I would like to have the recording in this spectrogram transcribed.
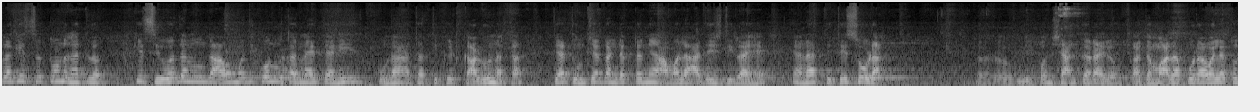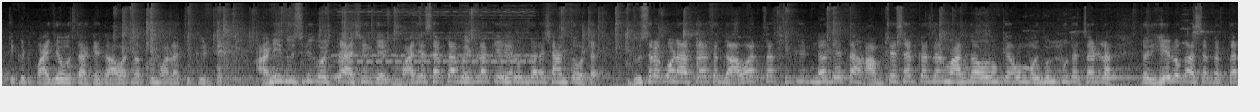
लगेच तोंड घातलं की श्रीवर्धन गावामध्ये कोण उतरणार? आहे त्यांनी पुन्हा आता तिकीट काढू नका. त्या तुमच्या कंडक्टरने आम्हाला आदेश दिला आहे. त्यांना तिथे सोडा. तर मी पण शांत राहिलो. का तर मला पुरावायला तो तिकीट पाहिजे होता की गावातला तू मला तिकीट दे. आणि दुसरी गोष्ट अशी की माझ्यासारखा भेटला की हे लोक जरा शांत होतात. दुसरं कोण असला तर गावाचा तिकीट न देता आमच्यासारखा जर मानगावरून किंवा मधून कुठं चढला तर हे लोक असं करतात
